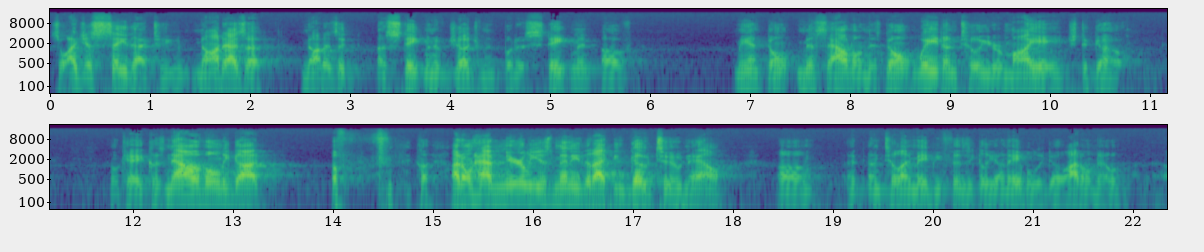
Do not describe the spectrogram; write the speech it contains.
So I just say that to you, not as a, not as a, a statement of judgment, but a statement of man, don't miss out on this. Don't wait until you're my age to go. Okay? Because now I've only got, a, I don't have nearly as many that I can go to now um, until I may be physically unable to go. I don't know. Uh,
